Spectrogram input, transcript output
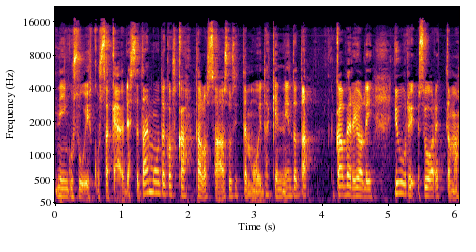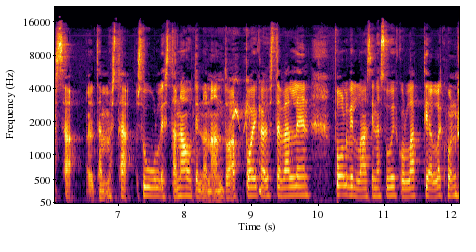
niin kuin suihkussa käydessä tai muuta, koska talossa asui sitten muitakin, niin tota, kaveri oli juuri suorittamassa tämmöistä suullista nautinnonantoa poikaystävälleen polvillaan siinä suihkun lattialla, kun,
